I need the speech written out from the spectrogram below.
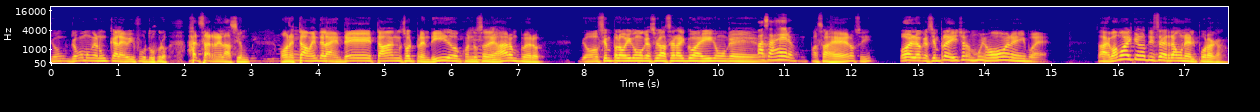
Yo, yo como que nunca le vi futuro a esa relación. Honestamente, la gente estaban sorprendidos cuando se dejaron, pero yo siempre lo vi como que eso iba a ser algo ahí, como que. Pasajero. Pasajero, sí. Pues lo que siempre he dicho, son muy jóvenes y pues. ¿Sabes? Vamos a ver qué nos dice Raunel por acá.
